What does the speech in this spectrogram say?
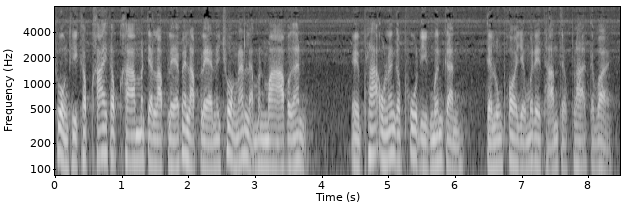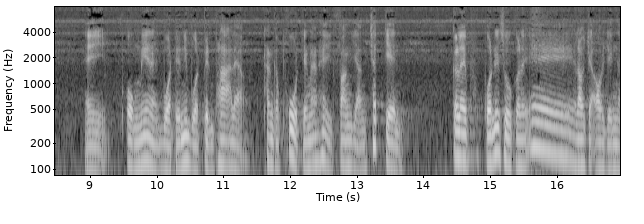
ช่วงที่คับคล้ายคับคามันจะหลับแหลไม่หลับแหลในช่วงนั้นแหละมันมาเพราะงั้น พระองค์นั้นก็พูดอีกเหมือนกัน แต่หลวงพ่อยังไม่ได้ถามแต่พระแต่ว่าไอ้องค์นี้นะบวชเดี๋ยวนี้บวชเป็นพระแล้ว ท่านก็พูดอย่างนั้นให้ฟังอย่างชัดเจน ก็เลยผลที่สุดก็เลย เออเราจะเอาอยัางไง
